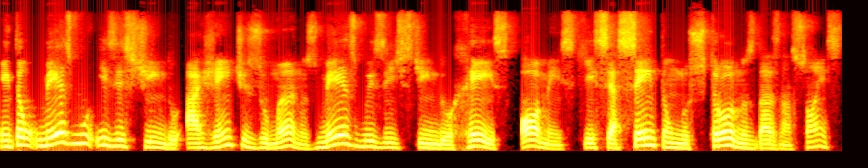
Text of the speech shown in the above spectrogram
Então, mesmo existindo agentes humanos, mesmo existindo reis, homens que se assentam nos tronos das nações,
